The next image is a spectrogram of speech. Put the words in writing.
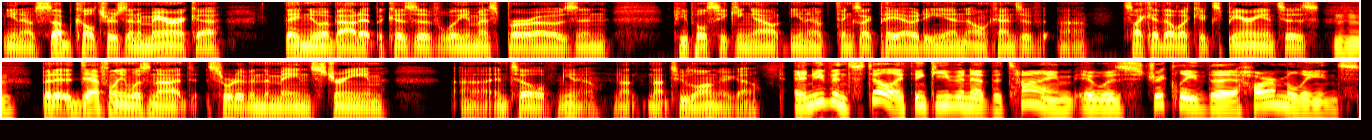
you know subcultures in America, they knew about it because of William S. Burroughs and people seeking out you know things like peyote and all kinds of uh, psychedelic experiences. But it definitely was not sort of in the mainstream uh, until you know not not too long ago. And even still, I think even at the time, it was strictly the harmalines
